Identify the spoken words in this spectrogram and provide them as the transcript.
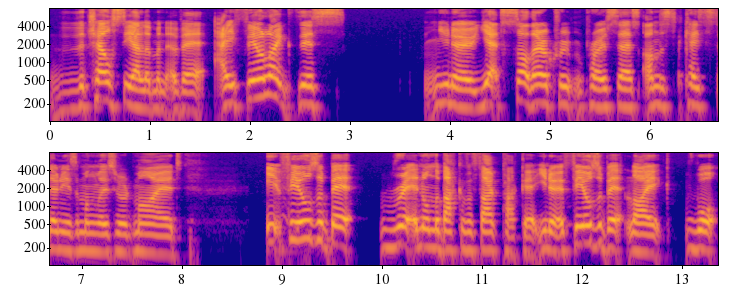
the Chelsea element of it, I feel like this, you know, yet to start their recruitment process, under Casey Stoney is among those who are admired. It feels a bit written on the back of a fag packet. You know, it feels a bit like what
